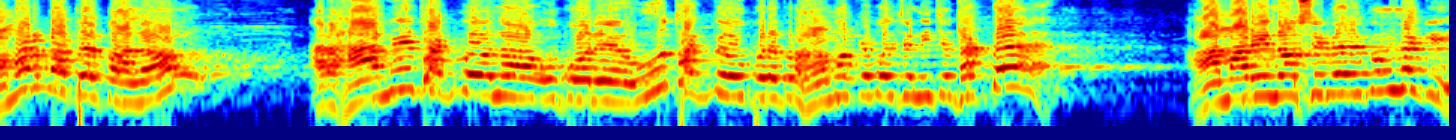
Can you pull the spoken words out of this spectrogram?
আমার বাপের পালং আর আমি থাকব না, উপরে ও থাকবে, উপরে পর আমাকে বলছে নিচে থাকতে। আমারই নসিব এরকম নাকি?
